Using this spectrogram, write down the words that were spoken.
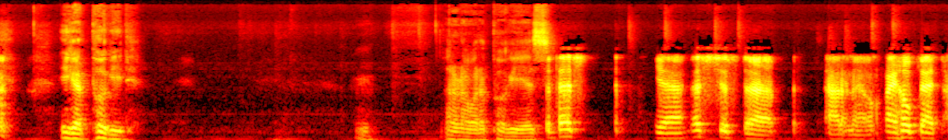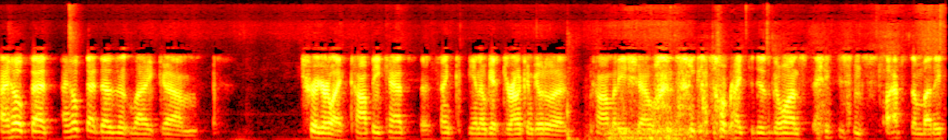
he got poogied. Hmm. I don't know what a poogie is. But that's yeah, that's just uh I don't know. I hope that I hope that I hope that doesn't like um trigger like copycats that think you know get drunk and go to a comedy show and think it's all right to just go on stage and slap somebody.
